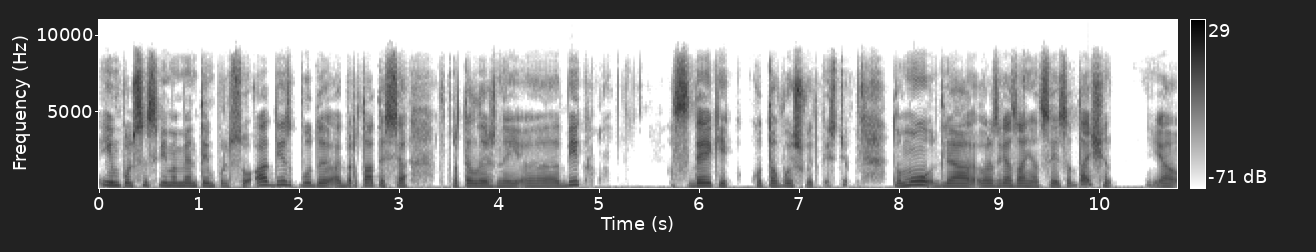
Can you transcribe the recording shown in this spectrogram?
імпульс, свій момент імпульсу, а диск буде обертатися в протилежний е, бік з деякою кутовою швидкістю. Тому для розв'язання цієї задачі я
